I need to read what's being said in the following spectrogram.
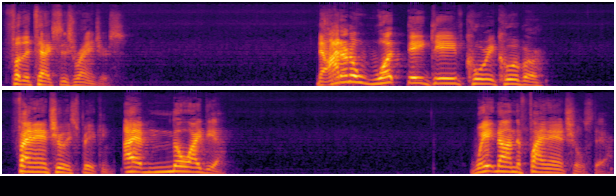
for the Texas Rangers. Now, I don't know what they gave Corey Kluber, financially speaking. I have no idea. Waiting on the financials there.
